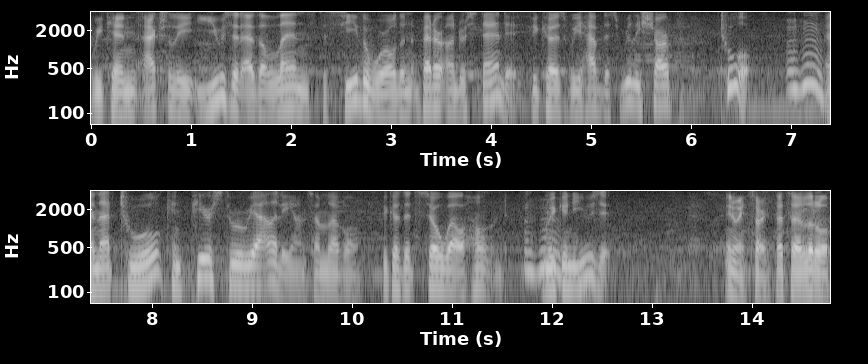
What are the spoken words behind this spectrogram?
we can actually use it as a lens to see the world and better understand it because we have this really sharp tool. Mm-hmm. And that tool can pierce through reality on some level because it's so well honed. And we Mm-hmm. can use it anyway, sorry. That's a little.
